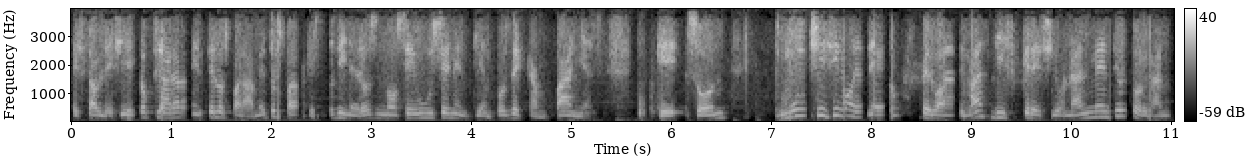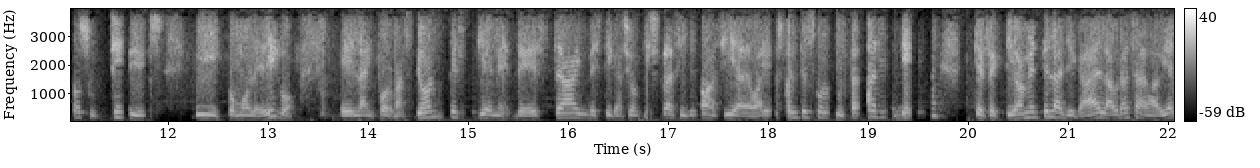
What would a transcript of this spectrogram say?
estableciendo claramente los parámetros para que estos dineros no se usen en tiempos de campañas, porque son muchísimo dinero, pero además discrecionalmente otorgando subsidios. Y como le digo, eh, la información que se tiene de esta investigación que es vacía de varias fuentes consultadas que efectivamente la llegada de Laura Sarabia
